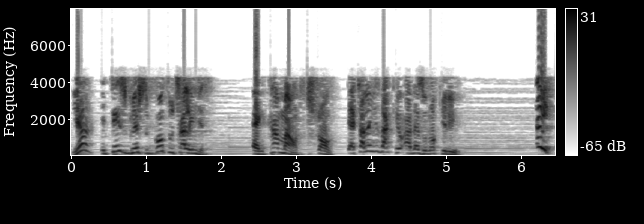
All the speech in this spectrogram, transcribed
yeah, it takes grace to go through challenges and come out strong. There are challenges that kill others will not kill you. Hey!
